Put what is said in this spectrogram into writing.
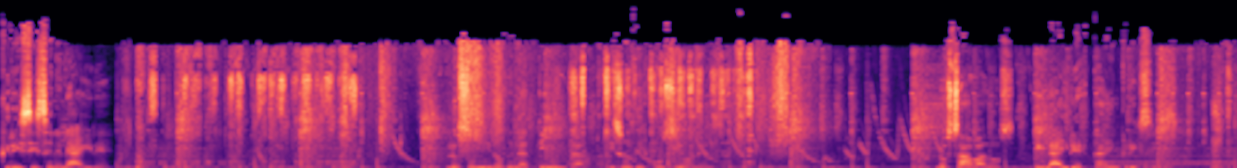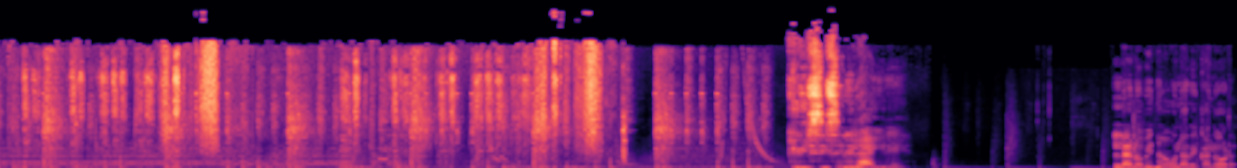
Crisis en el aire los sonidos de la tinta y sus discusiones. Los sábados, el aire está en crisis. Crisis en el aire. La novena ola de calor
